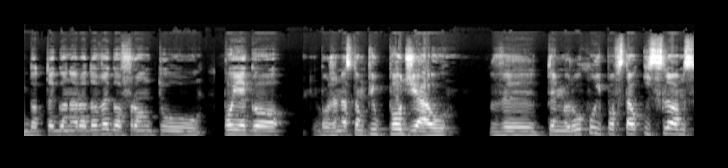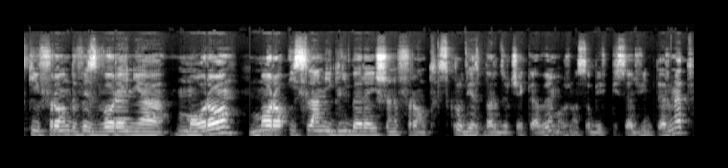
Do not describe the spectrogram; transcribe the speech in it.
do tego Narodowego Frontu po jego, że nastąpił podział w tym ruchu i powstał Islamski Front Wyzwolenia Moro, Moro Islamic Liberation Front. Skrót jest bardzo ciekawy, można sobie wpisać w internet,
